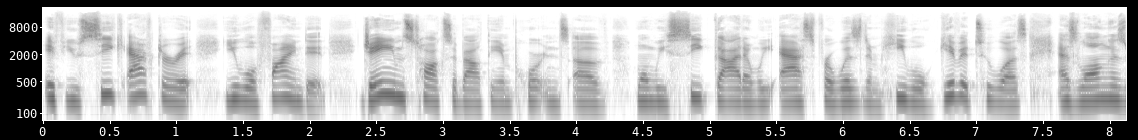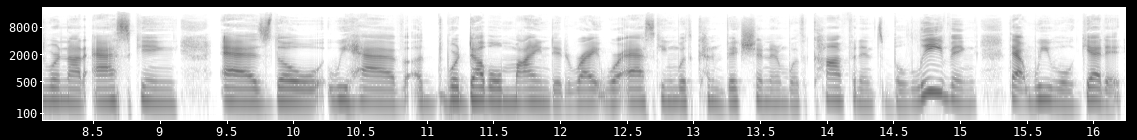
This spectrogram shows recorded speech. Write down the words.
If you seek after it, you will find it. James talks about the importance of when we seek God and we ask for wisdom, He will give it to us as long as we're not asking as though we have, a, we're double minded, right? We're asking with conviction and with confidence, believing that we will get it.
